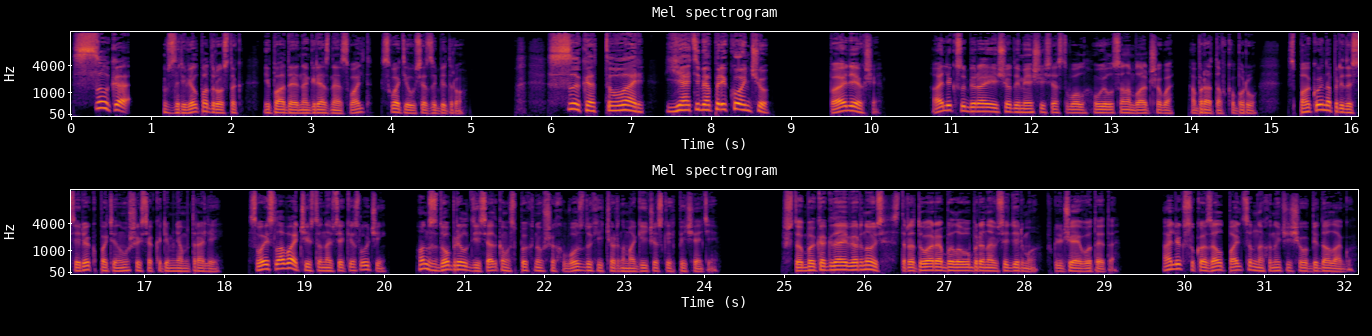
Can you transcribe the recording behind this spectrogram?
«Сука!» — взревел подросток и, падая на грязный асфальт, схватился за бедро. «Сука, тварь! Я тебя прикончу!» «Полегче!» Алекс, убирая еще дымящийся ствол Уилсона-младшего обратно в кобуру, спокойно предостерег потянувшийся к ремням троллей. Свои слова, чисто на всякий случай, он сдобрил десятком вспыхнувших в воздухе черномагических печатей. «Чтобы, когда я вернусь, с тротуара было убрано все дерьмо, включая вот это». Алекс указал пальцем на хнычащего бедолагу.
